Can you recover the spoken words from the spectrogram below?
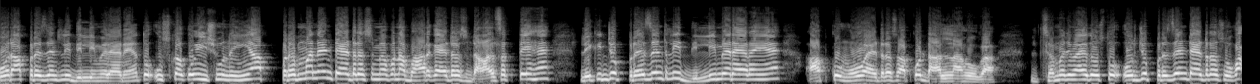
और आप प्रेजेंटली दिल्ली में रह रहे हैं तो उसका कोई इशू नहीं है। आप परमानेंट एड्रेस में अपना बाहर का एड्रेस डाल सकते हैं, लेकिन जो प्रेजेंटली दिल्ली में रह रहे हैं, आपको वो एड्रेस आपको डालना होगा। समझ में आए दोस्तों? और जो प्रेजेंट एड्रेस होगा,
